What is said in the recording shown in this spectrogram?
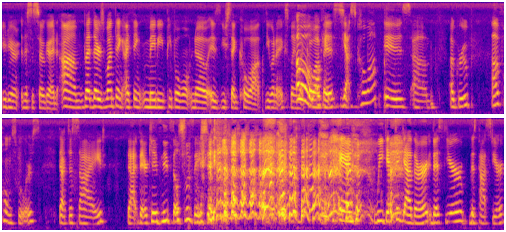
you do this is so good. Um but there's one thing I think maybe people won't know is you said co-op. Do you want to explain what co-op Oh, okay. is? Yes, co-op is um, a group of homeschoolers that decide that their kids need socialization. and we get together this year, this past year,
